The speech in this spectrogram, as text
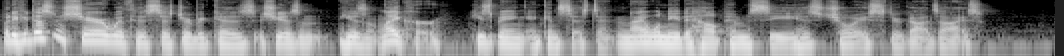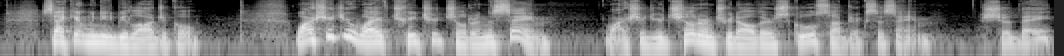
But if he doesn't share with his sister because she doesn't he doesn't like her, he's being inconsistent, and I will need to help him see his choice through God's eyes. Second, we need to be logical. Why should your wife treat your children the same? Why should your children treat all their school subjects the same? Should they?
